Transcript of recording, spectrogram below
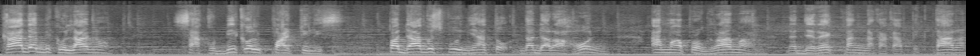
kada Bicolano sa ako Bicol Party List, padagos po niya to dadarahon ang mga programa na direktang nakakapiktar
